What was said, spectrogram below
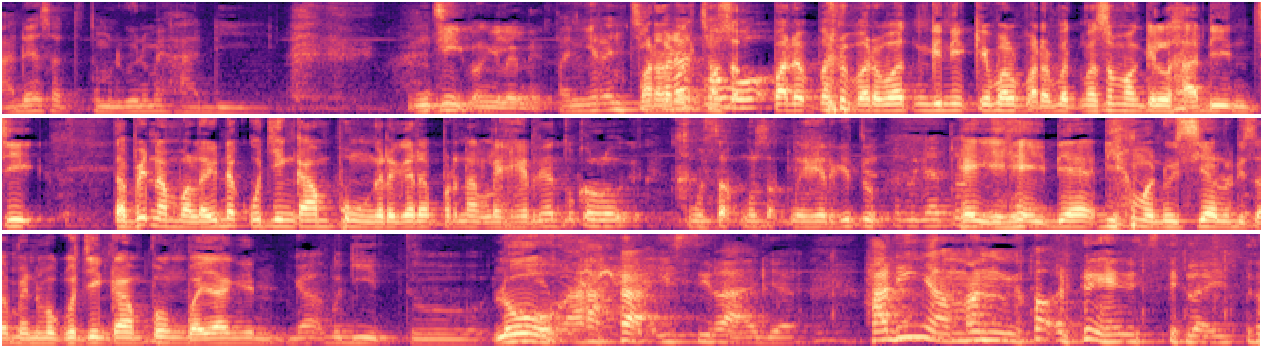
Ada satu temen gue namanya Hadi. Enci panggilannya. Panggilan Enci, padahal masa, cowok. pada pada pada buat gini Kemal pada buat masa manggil Hadi Enci. Tapi nama lainnya kucing kampung gara-gara pernah lehernya tuh kalau ngusak-ngusak leher gitu. Hey hey dia dia manusia lu disamain sama kucing kampung bayangin. Nggak begitu. Loh. Istilah, istilah aja. Hadi nyaman kok dengan istilah itu.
